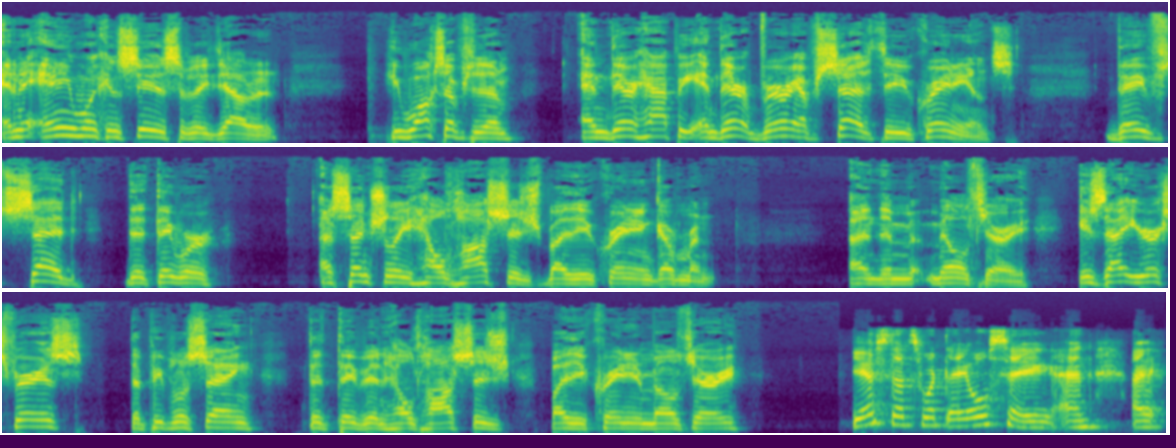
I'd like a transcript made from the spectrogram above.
and anyone can see this if they doubt it, he walks up to them and they're happy and they're very upset at the Ukrainians. They've said that they were essentially held hostage by the Ukrainian government and the military. Is that your experience? That people are saying that they've been held hostage by the Ukrainian military? Yes, that's what they all saying, and I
